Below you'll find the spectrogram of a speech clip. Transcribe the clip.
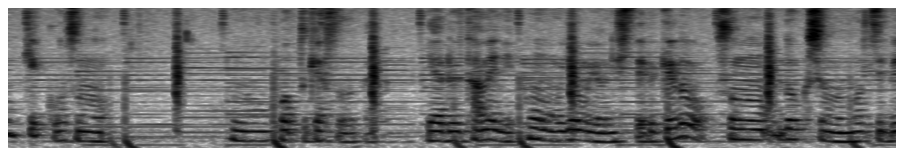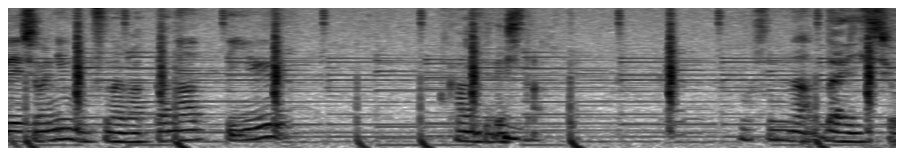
うん、結構そのこのポッドキャストとかやるために本を読むようにしてるけどその読書のモチベーションにもつながったなっていう感じでした、うん、そんな第一章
